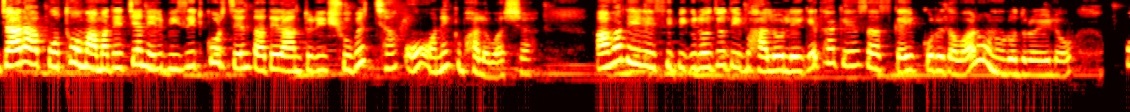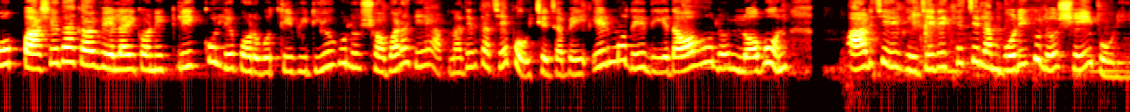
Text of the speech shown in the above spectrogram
যারা প্রথম আমাদের চ্যানেল ভিজিট করছেন, তাদের আন্তরিক শুভেচ্ছা ও অনেক ভালোবাসা। আমাদের রেসিপিগুলো যদি ভালো লেগে থাকে, সাবস্ক্রাইব করে দেওয়ার অনুরোধ রইল। ও পাশে থাকা বেল আইকনে ক্লিক করলে পরবর্তী ভিডিওগুলো সবার আগে আপনাদের কাছে পৌঁছে যাবে। এর মধ্যে দিয়ে দেওয়া হলো লবণ। আর যে ভেজে রেখেছিলাম বড়িগুলো, সেই বড়ি।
